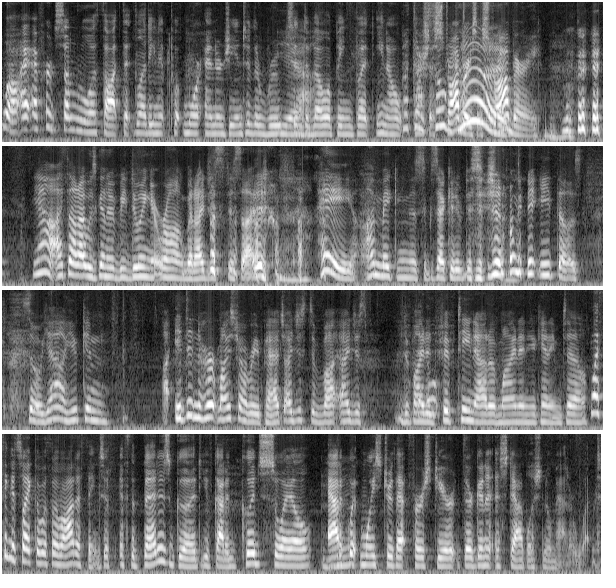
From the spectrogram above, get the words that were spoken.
Well, I, I've heard some rule of thought that letting it put more energy into the roots Yeah. and developing, but you know, But gosh, a so strawberry's a strawberry. Yeah, I thought I was going to be doing it wrong, but I just decided, hey, I'm making this executive decision. I'm going to eat those. So yeah, you can. It didn't hurt my strawberry patch. I just divi- I just divided 15 out of mine, and you can't even tell. Well, I think it's like with a lot of things. If, if the bed is good, you've got a good soil, mm-hmm. adequate moisture that first year, they're going to establish no matter what.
